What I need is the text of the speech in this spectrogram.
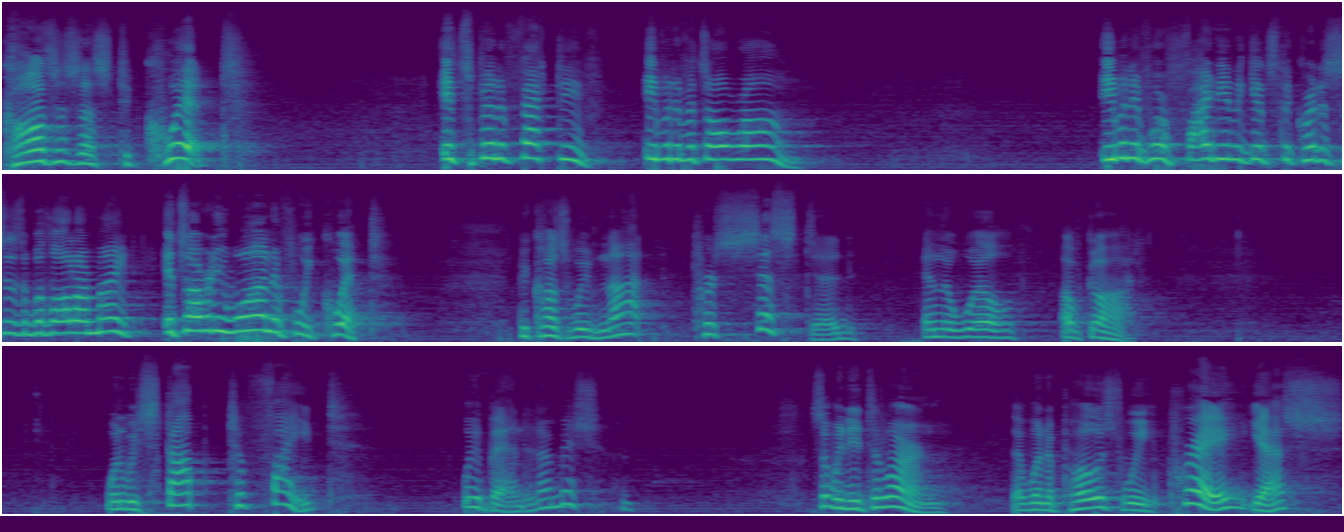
causes us to quit, it's been effective, even if it's all wrong. Even if we're fighting against the criticism with all our might, it's already won if we quit because we've not persisted in the will of God. When we stop to fight, we abandon our mission. So we need to learn that when opposed, we pray, yes,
